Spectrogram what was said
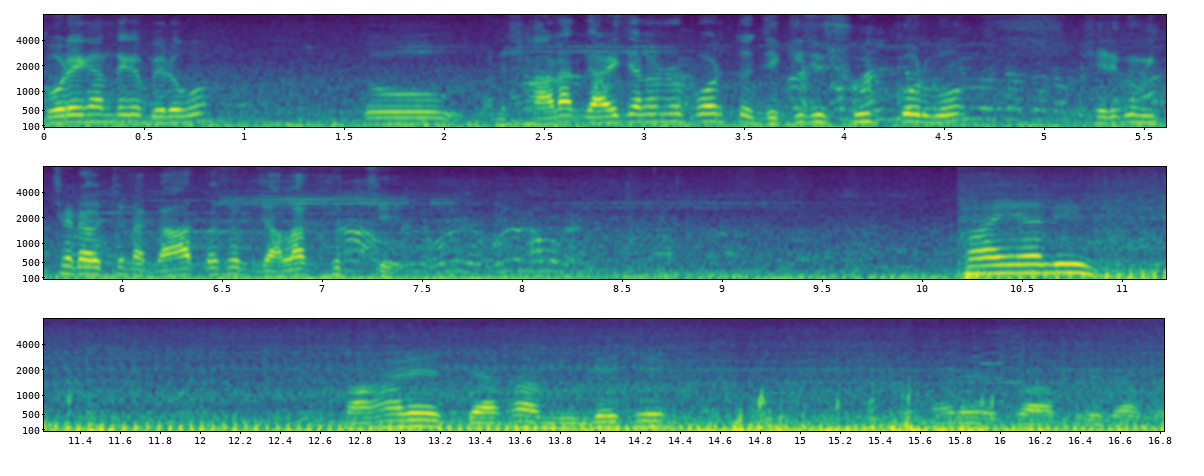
করে এখান থেকে বেরোবো। তো মানে সারা গাড়ি চালানোর পর তো যে কিছু শ্যুট করব সেরকম ইচ্ছাটা হচ্ছে না, গা তো সব জ্বালা হচ্ছে ফাইনালি পাহাড়ের দেখা মিলেছে। আরে বাপরে দেখো।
